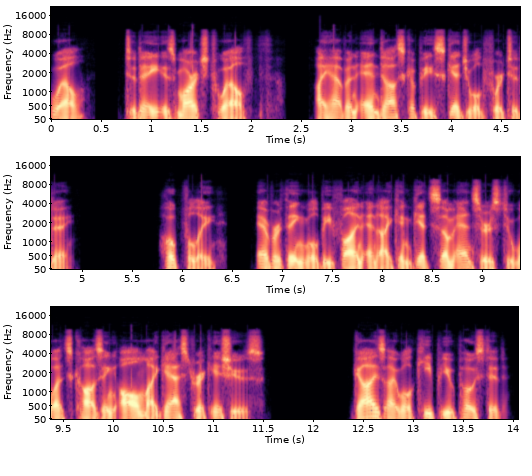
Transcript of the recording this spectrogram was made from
Well, today is March 12th, I have an endoscopy scheduled for today. Hopefully, everything will be fine and I can get some answers to what's causing all my gastric issues. Guys I will keep you posted.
